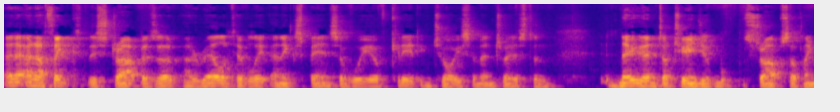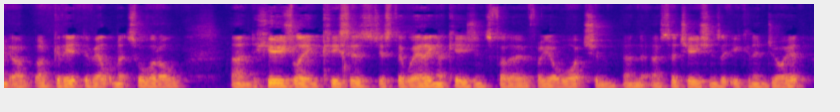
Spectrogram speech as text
and, and I think the strap is a, a relatively inexpensive way of creating choice and interest. And now interchangeable straps, I think, are, are great developments overall and hugely increases just the wearing occasions for the, for your watch and, and uh, situations that you can enjoy it.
